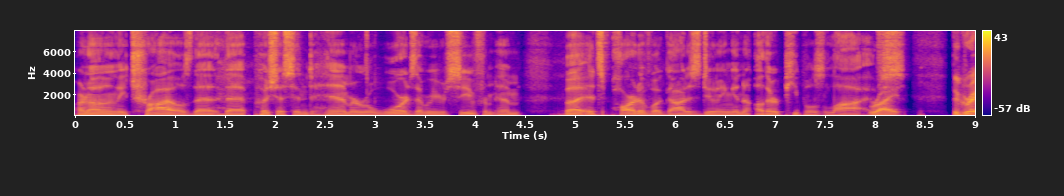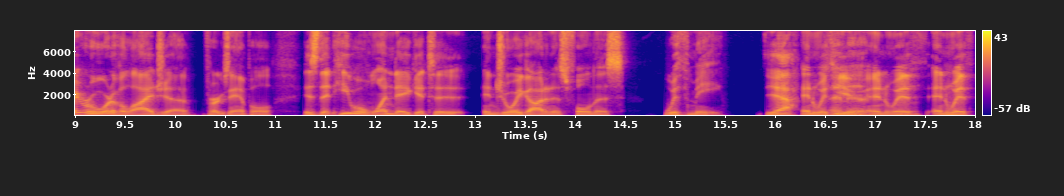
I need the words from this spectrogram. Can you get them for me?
are not only trials that that push us into him or rewards that we receive from him but it's part of what God is doing in other people's lives Right. The great reward of Elijah, for example, is that he will one day get to enjoy God in his fullness with me yeah and with you and with mm-hmm. and with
